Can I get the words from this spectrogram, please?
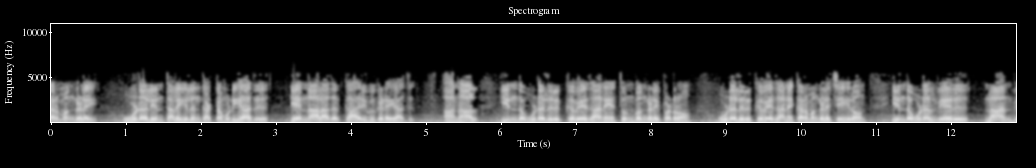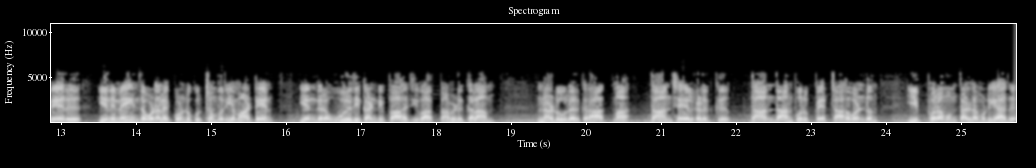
கர்மங்களை உடலின் தலையிலும் கட்ட முடியாது. என்னால் அதற்கு அறிவு கிடையாது. ஆனால் இந்த உடல் இருக்கவே தானே துன்பங்களை படுறோம்? உடல் இருக்கவே தானே கர்மங்களை செய்கிறோம்? இந்த உடல் வேறு நான் வேறு இனிமே இந்த உடலை கொண்டு குற்றம் புரிய மாட்டேன் என்கிற உறுதி கண்டிப்பாக ஜீவாத்மா எடுக்கலாம் நடுவுல இருக்கிற ஆத்மா தான் செயல்களுக்கு தான் தான் பொறுப்பேற்றாக வேண்டும். இப்புறமும் தள்ள முடியாது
